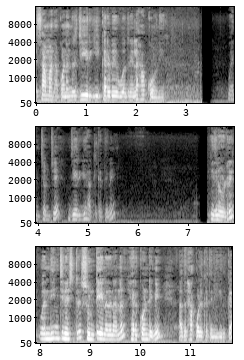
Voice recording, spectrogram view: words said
ಸಾಮಾನು ಹಾಕೋಣ. ಅಂದ್ರೆ ಜೀರಿಗೆ, ಕರಿಬೇವು ಅದನ್ನೆಲ್ಲ ಹಾಕೋಣ ಈಗ. ಒಂದು ಚಮಚೆ ಜೀರಿಗೆ ಹಾಕ್ಲಿಕತ್ತೀನಿ. ಇದು ನೋಡ್ರಿ, ಒಂದು ಇಂಚಿನಷ್ಟು ಶುಂಠಿ ಏನದ ನಾನು ಹೆರ್ಕೊಂಡಿನಿ, ಅದನ್ನ ಹಾಕೊಳಕತ್ತೀನಿ ಈಗ ಇದಕ್ಕೆ.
